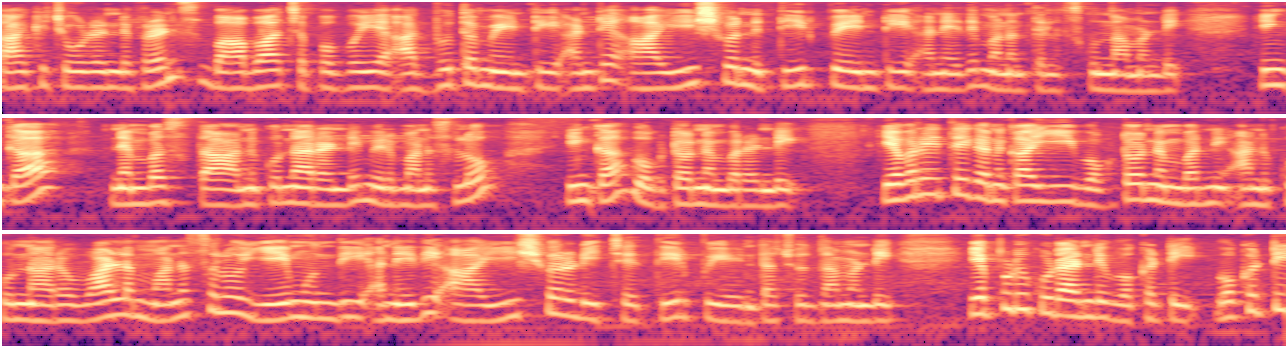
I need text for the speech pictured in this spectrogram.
తాకి చూడండి ఫ్రెండ్స్. బాబా చెప్పబోయే అద్భుతం ఏంటి? అంటే ఆ ఈశ్వరుని తీర్పు ఏంటి అనేది మనం తెలుసుకుందామండి. ఇంకా నెంబర్స్ తా అనుకున్నారండి మీరు మనసులో? ఇంకా ఒకటో నెంబర్ అండి. ఎవరైతే కనుక ఈ ఒకటో నెంబర్ని అనుకున్నారో వాళ్ళ మనసులో ఏముంది అనేది ఆ ఈశ్వరుడు ఇచ్చే తీర్పు ఏంటో చూద్దామండి. ఎప్పుడు కూడా అండి ఒకటి. ఒకటి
